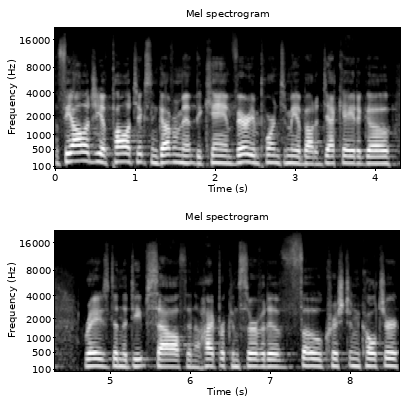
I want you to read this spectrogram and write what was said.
A theology of politics and government became very important to me about a decade ago, raised in the deep south in a hyper conservative, faux Christian culture.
